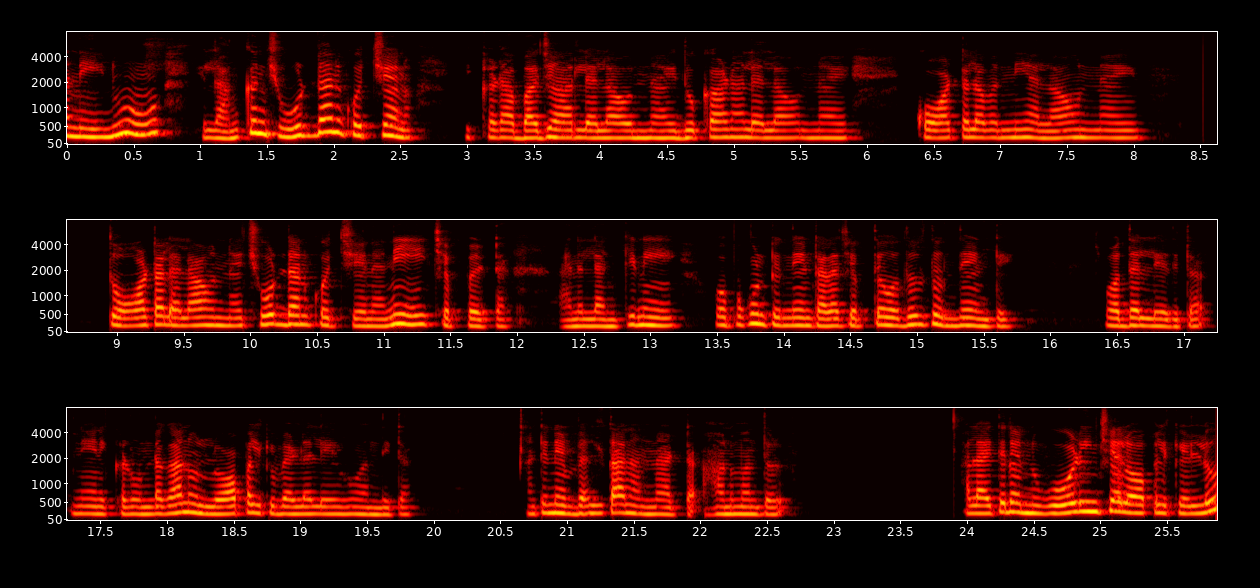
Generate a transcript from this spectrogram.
నేను లంకను చూడ్డానికి వచ్చాను ఇక్కడ బజార్లు ఎలా ఉన్నాయి దుకాణాలు ఎలా ఉన్నాయి కోటలు అవన్నీ ఎలా ఉన్నాయి తోటలు ఎలా ఉన్నాయి చూడ్డానికి వచ్చానని చెప్పేట. ఆయన లంకిని ఒప్పుకుంటుంది ఏంటి అలా చెప్తే వదులుతుంది ఏంటి? వదలలేదుట. నేను ఇక్కడ ఉండగా నువ్వు లోపలికి వెళ్ళలేవు అందిట. అంటే నేను వెళ్తానన్నట్ట హనుమంతుడు. అలా అయితే నన్ను ఓడించే లోపలికి వెళ్ళు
